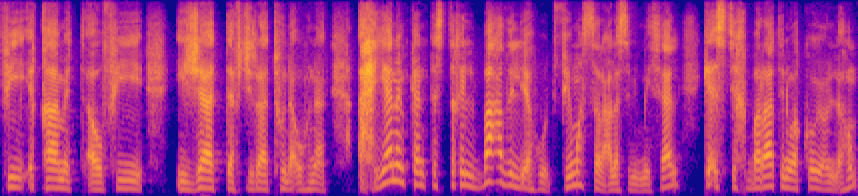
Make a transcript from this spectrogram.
في إقامة أو في إيجاد تفجيرات هنا أو هناك، أحيانا كانت تستغل بعض اليهود في مصر على سبيل المثال كاستخبارات وكوع لهم،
